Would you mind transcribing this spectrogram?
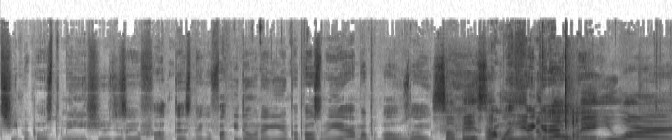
she proposed to me. She was just like, fuck this, nigga. Fuck you doing, nigga. You propose to me yet. I'm gonna propose. Like, So basically, in the moment, like- you are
